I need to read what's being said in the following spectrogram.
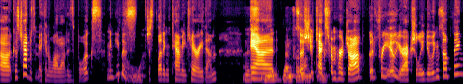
Uh, because Chad wasn't making a lot on his books. I mean, he was No. just letting Tammy carry them. And been done for a So she texts from her job. Good for you. You're actually doing something.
